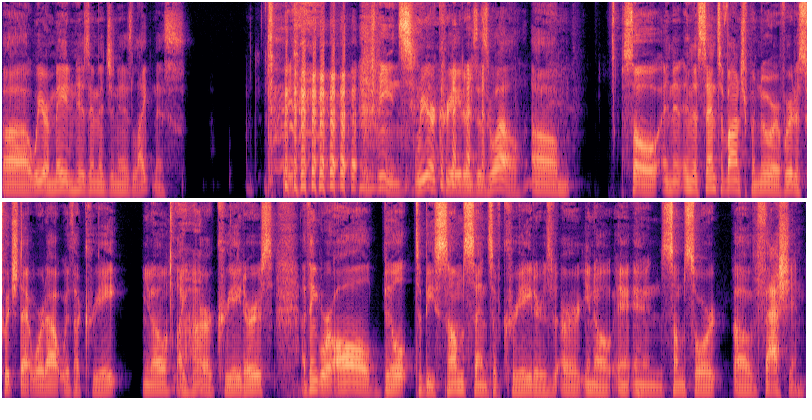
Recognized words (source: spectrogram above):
Uh, we are made in His image and His likeness. Which means we are creators as well. Um, so, in in the sense of entrepreneur, if we were to switch that word out with a create, you know, like Uh-huh. or creators, I think we're all built to be some sense of creators, or you know, in, in some sort of fashion.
